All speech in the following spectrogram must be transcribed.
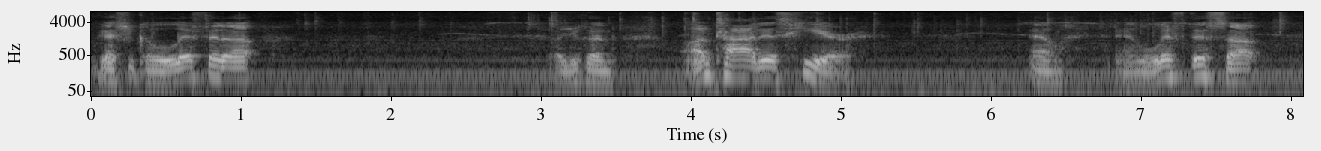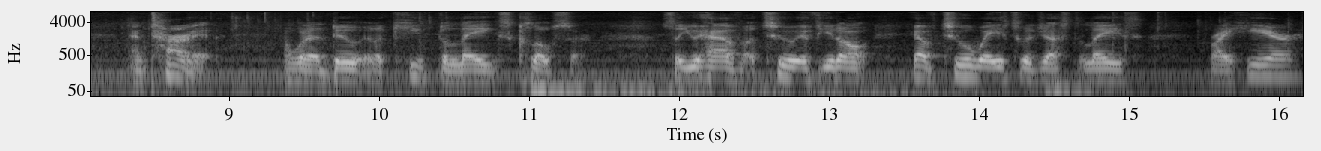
I guess you can lift it up so you can untie this here and, and lift this up and turn it. And what it'll do, it'll keep the legs closer. So you have two, if you don't, you have two ways to adjust the legs. Right here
